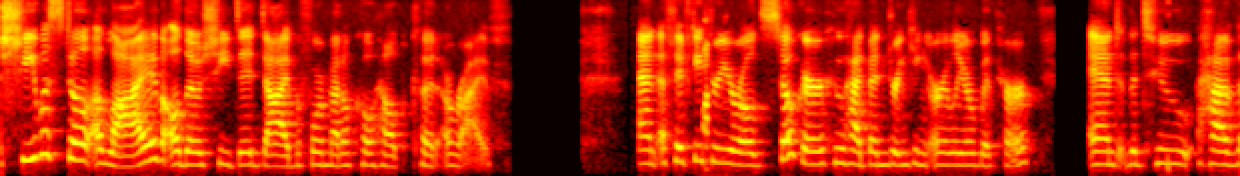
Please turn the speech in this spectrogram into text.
she was still alive, although she did die before medical help could arrive. And a 53 year old stoker who had been drinking earlier with her, and the two have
